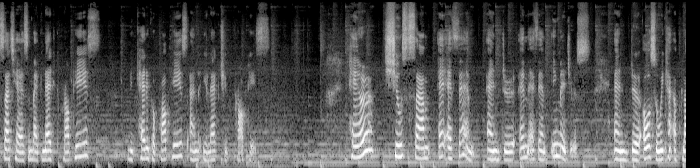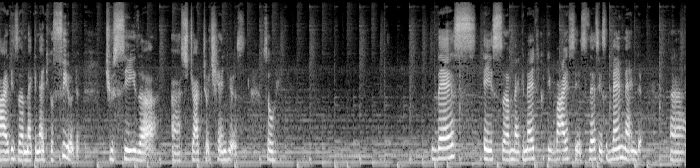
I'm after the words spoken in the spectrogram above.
such as magnetic properties, mechanical properties, and electric properties. Here shows some AFM and MFM images, and uh, also we can apply this uh, magnetic field to see the uh, structural changes. So this is magnetic devices. This is man-made uh,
